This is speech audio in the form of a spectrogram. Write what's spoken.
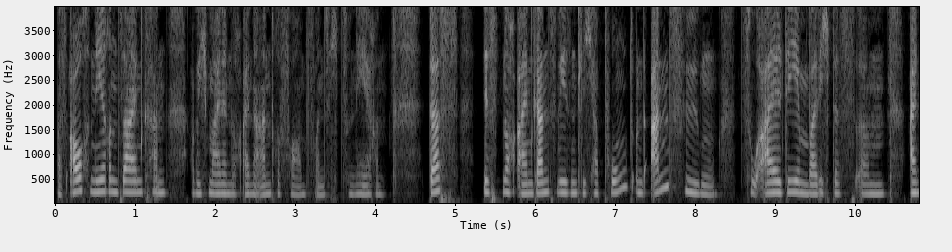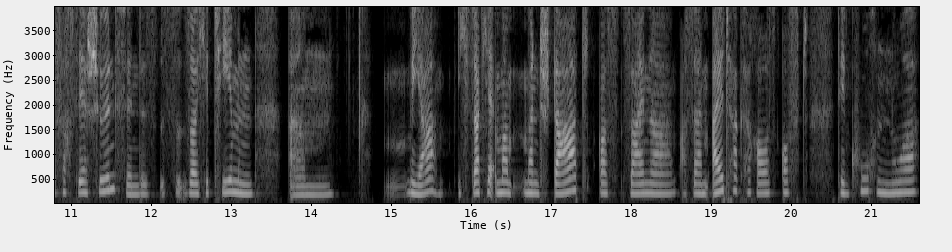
was auch Nähren sein kann, aber ich meine noch eine andere Form von sich zu nähren. Das ist noch ein ganz wesentlicher Punkt und anfügen zu all dem, weil ich das ähm, einfach sehr schön finde, solche Themen, ähm, ja, ich sag ja immer, man starrt aus seiner, aus seinem Alltag heraus oft den Kuchen nur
